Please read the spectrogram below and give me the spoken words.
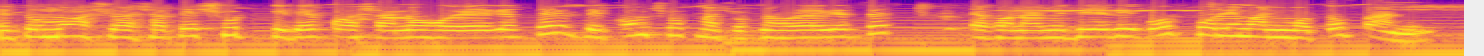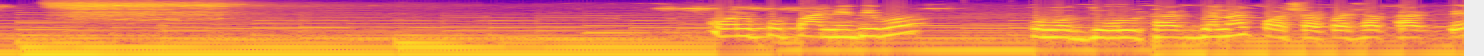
এই তো মশলার সাথে শুটকিতে কষানো হয়ে গেছে। দেখুন, শুকনো শুকনো হয়ে গেছে। এখন আমি দিয়ে দিব পরিমাণ মতো পানি। অল্প পানি দিব, কোনো জল থাকবে না, কষা কষা থাকবে,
